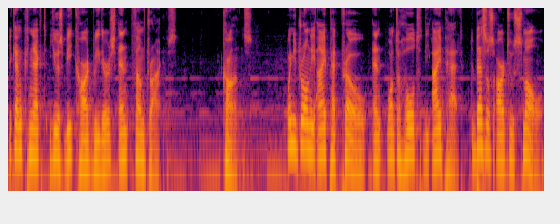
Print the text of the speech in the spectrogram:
You can connect USB card readers and thumb drives. Cons. When you draw on the iPad Pro and want to hold the iPad, the bezels are too small.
